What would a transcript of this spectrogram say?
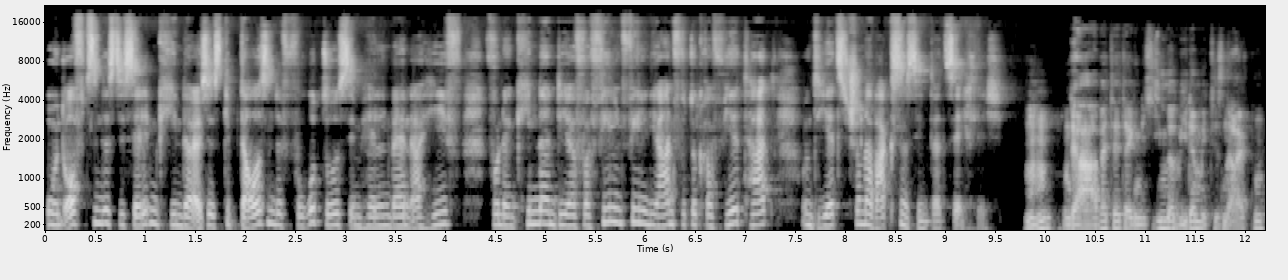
Und oft sind es dieselben Kinder. Also es gibt tausende Fotos im Hellenwein-Archiv von den Kindern, die er vor vielen, vielen Jahren fotografiert hat und die jetzt schon erwachsen sind tatsächlich. Mhm. Und er arbeitet eigentlich immer wieder mit diesen alten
